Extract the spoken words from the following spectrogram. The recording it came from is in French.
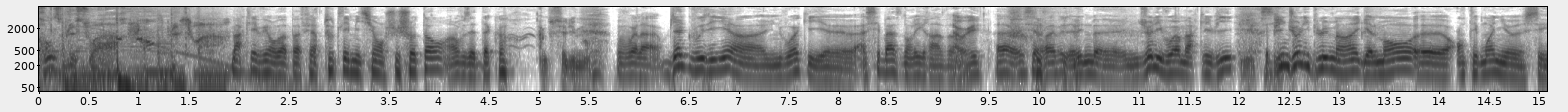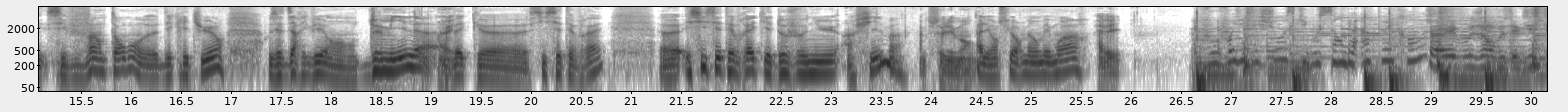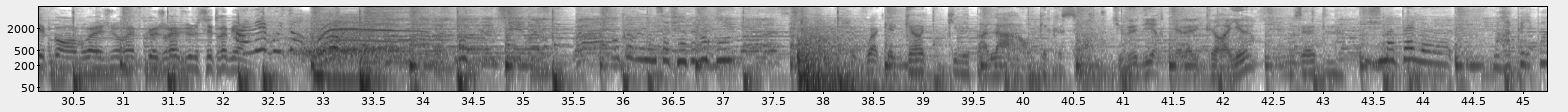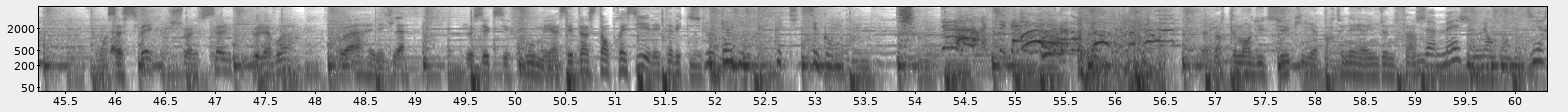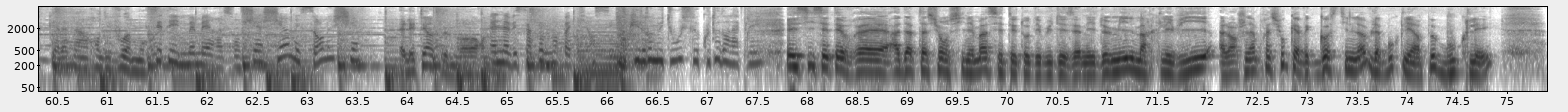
France Bleu Soir. Marc Lévy, on va pas faire toute l'émission en chuchotant, hein, vous êtes d'accord Absolument. Voilà. Bien que vous ayez un- une voix qui est euh, assez basse dans les graves. Ah oui Ah oui, c'est vrai, vous avez une, une jolie voix, Marc Lévy. Merci. Et puis une jolie plume hein, également. Euh, en témoignent ces, ces 20 ans euh, d'écriture. Vous êtes arrivé en 2000 Oui. avec euh, Si c'était vrai. Euh, et Si c'était vrai qui est devenu un film. Absolument. Allez, on se le remet en mémoire. Allez. Vous voyez des choses qui vous semblent un peu étranges Allez-vous-en, vous existez pas en vrai. Je rêve que je rêve, je le sais très bien. Encore une, ça fait un peu beaucoup. Je vois quelqu'un qui n'est pas là, en quelque sorte. Tu veux dire qu'elle a le cœur ailleurs Vous êtes. Je m'appelle... euh, Je me rappelle pas. Comment ça se fait que je sois le seul qui peut la voir? Ouais, elle éclate. Je sais que c'est fou, mais à cet instant précis, elle est avec Je nous. vous donne une toute petite seconde. L'appartement du dessus qui appartenait à une jeune femme. Jamais je n'ai entendu dire qu'elle avait un rendez-vous amoureux. C'était une mémère à son chien-chien, mais sans le chien. Elle était un peu morne. Elle n'avait certainement pas de fiancé. Donc ils remuent tous le couteau dans la plaie. Et si c'était vrai, adaptation au cinéma, c'était au début des années 2000, Marc Lévy. Alors j'ai l'impression qu'avec Ghost in Love, la boucle est un peu bouclée.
